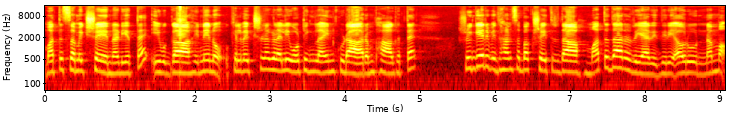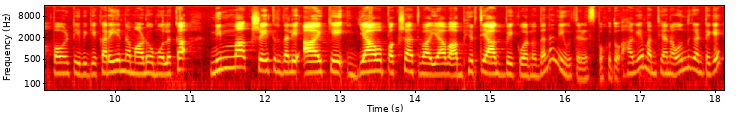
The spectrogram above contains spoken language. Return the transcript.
ಮತ ಸಮೀಕ್ಷೆ ನಡೆಯುತ್ತೆ. ಇವಾಗ ಇನ್ನೇನು ಕೆಲವೇ ಕ್ಷಣಗಳಲ್ಲಿ ವೋಟಿಂಗ್ ಲೈನ್ ಕೂಡ ಆರಂಭ ಆಗುತ್ತೆ. ಶೃಂಗೇರಿ ವಿಧಾನಸಭಾ ಕ್ಷೇತ್ರದ ಮತದಾರರು ಯಾರಿದ್ದೀರಿ? ಅವರು ನಮ್ಮ ಪವರ್ ಟಿವಿಗೆ ಕರೆಯನ್ನ ಮಾಡುವ ಮೂಲಕ ನಿಮ್ಮ ಕ್ಷೇತ್ರದಲ್ಲಿ ಆಯ್ಕೆ ಯಾವ ಪಕ್ಷ ಅಥವಾ ಯಾವ ಅಭ್ಯರ್ಥಿ ಆಗಬೇಕು ಅನ್ನೋದನ್ನು ನೀವು ತಿಳಿಸಬಹುದು. ಹಾಗೆ ಮಧ್ಯಾಹ್ನ ಒಂದು ಗಂಟೆಗೆ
